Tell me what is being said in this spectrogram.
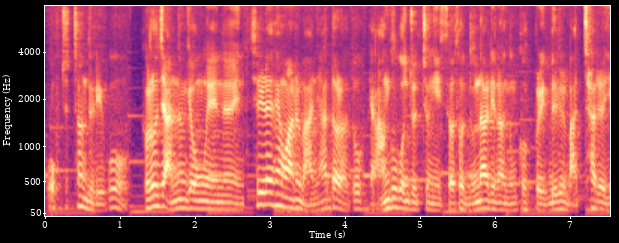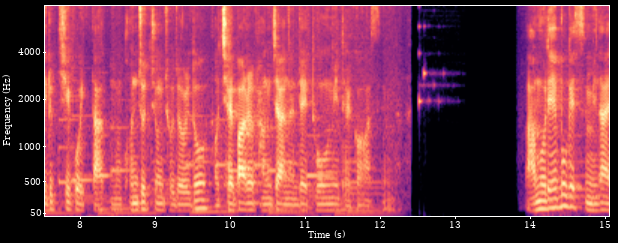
꼭 추천드리고 그러지 않는 경우에는 실내 생활을 많이 하더라도 안구 건조증이 있어서 눈알이나 눈꺼풀이 늘 마찰을 일으키고 있다 그러면 건조증 조절도 재발을 방지하는 데 도움이 될 것 같습니다. 마무리 해 보겠습니다.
